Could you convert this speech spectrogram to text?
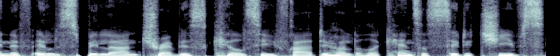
NFL-spilleren Travis Kelsey fra det hold, der hedder Kansas City Chiefs.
